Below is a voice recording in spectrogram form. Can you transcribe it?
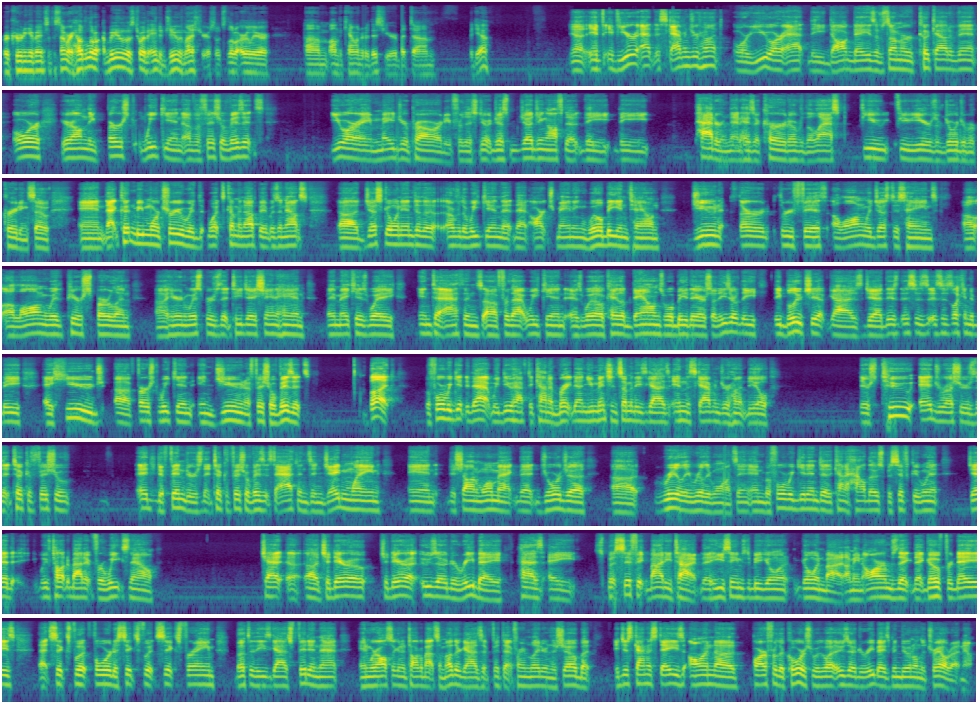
recruiting events of the summer. It held a little, I believe it was toward the end of June last year, so it's a little earlier um, on the calendar this year. But um, but yeah, yeah, if if you're at the scavenger hunt or you are at the dog days of summer cookout event or you're on the first weekend of official visits, you are a major priority for this just judging off the the the pattern that has occurred over the last few few years of Georgia recruiting. So and that couldn't be more true with what's coming up. It was announced uh, just going into the over the weekend that that Arch Manning will be in town June 3rd through 5th, along with Justice Haynes, uh, along with Pearce Spurlin. Uh, hearing whispers that TJ Shanahan may make his way into Athens uh, for that weekend as well. Caleb Downs will be there. So these are the the blue chip guys, Jed. This this is this is looking to be a huge uh, first weekend in June official visits. But before we get to that, we do have to kind of break down. You mentioned some of these guys in the scavenger hunt deal. There's two edge rushers that took official edge defenders that took official visits to Athens and Jayden Wayne and Dashawn Womack that Georgia uh, really, really wants. And, and before we get into kind of how those specifically went, Jed, we've talked about it for weeks now. Chad, uh, uh, Chidera Chidera Uzo Diribe has a specific body type that he seems to be going going by. I mean, arms that that go for days. That six foot four to six foot six frame. Both of these guys fit in that, and we're also going to talk about some other guys that fit that frame later in the show. But it just kind of stays on uh, par for the course with what Uzo Diribe has been doing on the trail right now.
